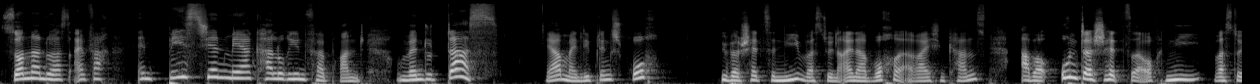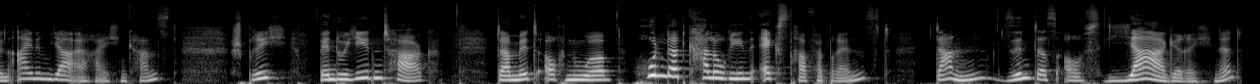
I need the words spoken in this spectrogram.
sondern du hast einfach ein bisschen mehr Kalorien verbrannt. Und wenn du das, ja, mein Lieblingsspruch, überschätze nie, was du in einer Woche erreichen kannst, aber unterschätze auch nie, was du in einem Jahr erreichen kannst. Sprich, wenn du jeden Tag damit auch nur 100 Kalorien extra verbrennst, dann sind das aufs Jahr gerechnet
